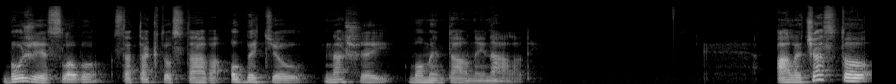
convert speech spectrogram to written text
Božie slovo sa takto stáva obeťou našej momentálnej nálady. Ale často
